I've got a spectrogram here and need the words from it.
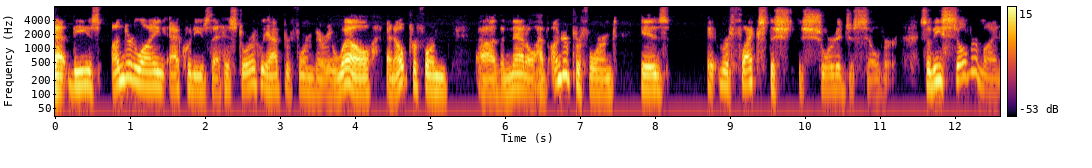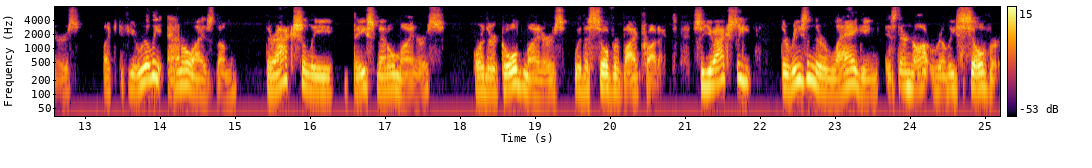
that these underlying equities that historically have performed very well and outperformed uh, the metal have underperformed is it reflects the, sh- the shortage of silver. So these silver miners, like if you really analyze them, they're actually base metal miners or they're gold miners with a silver byproduct. So you actually, the reason they're lagging is they're not really silver.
